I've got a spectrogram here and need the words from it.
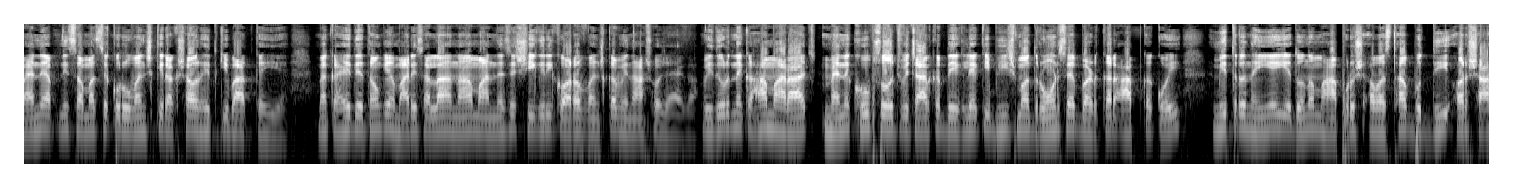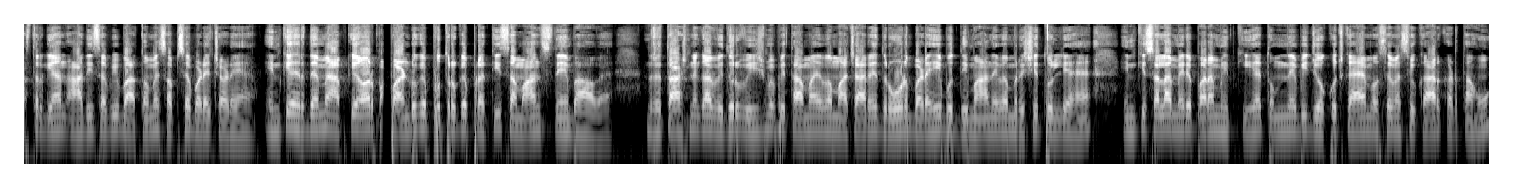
मैंने अपनी समझ से कुरुवंश की रक्षा और हित की बात कही है। मैं कह देता हूँ कि हमारी सलाह न मानने से शीघ्र ही कौरव वंश का विनाश हो जाएगा। विदुर ने कहा, महाराज, मैंने खूब सोच विचार कर देख लिया कि भीष्म द्रोण से बढ़कर आपका कोई मित्र नहीं है। ये दोनों महापुरुष अवस्था, बुद्धि और शास्त्र ज्ञान आदि सभी बातों में सबसे बड़े चढ़े हैं। इनके हृदय में आपके और पांडु के पुत्रों के प्रति समान स्नेह भाव है। धृताश ने कहा, विदुर, भीष्म पितामह एवं आचार्य द्रोण बड़े ही बुद्धिमान एवं ऋषि तुल्य हैं। इनकी सलाह मेरे परम हित की है। तुमने भी जो कुछ कहा है उसे मैं स्वीकार करता हूँ।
